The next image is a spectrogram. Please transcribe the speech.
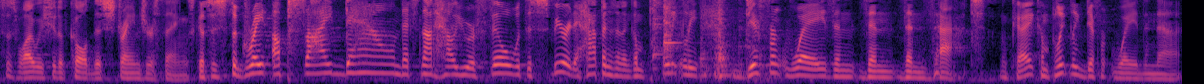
This is why we should have called this Stranger Things, because it's the great upside down. That's not how you are filled with the Spirit. It happens in a completely different way than, than, than that. Okay? Completely different way than that.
